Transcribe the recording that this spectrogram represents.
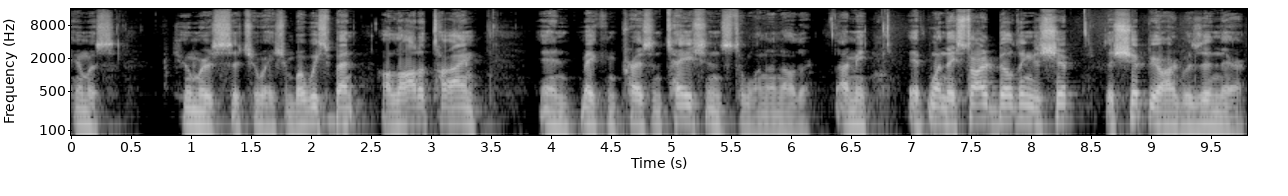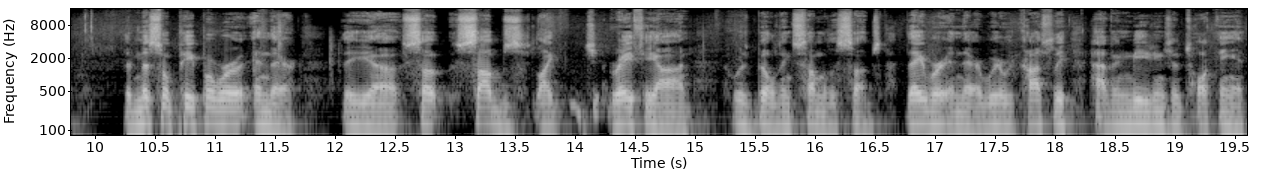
humorous, humorous situation. But we spent a lot of time in making presentations to one another. I mean, if, when they started building the ship, the shipyard was in there. The missile people were in there. The uh, su- subs, like Raytheon, who was building some of the subs, they were in there. We were constantly having meetings and talking and,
